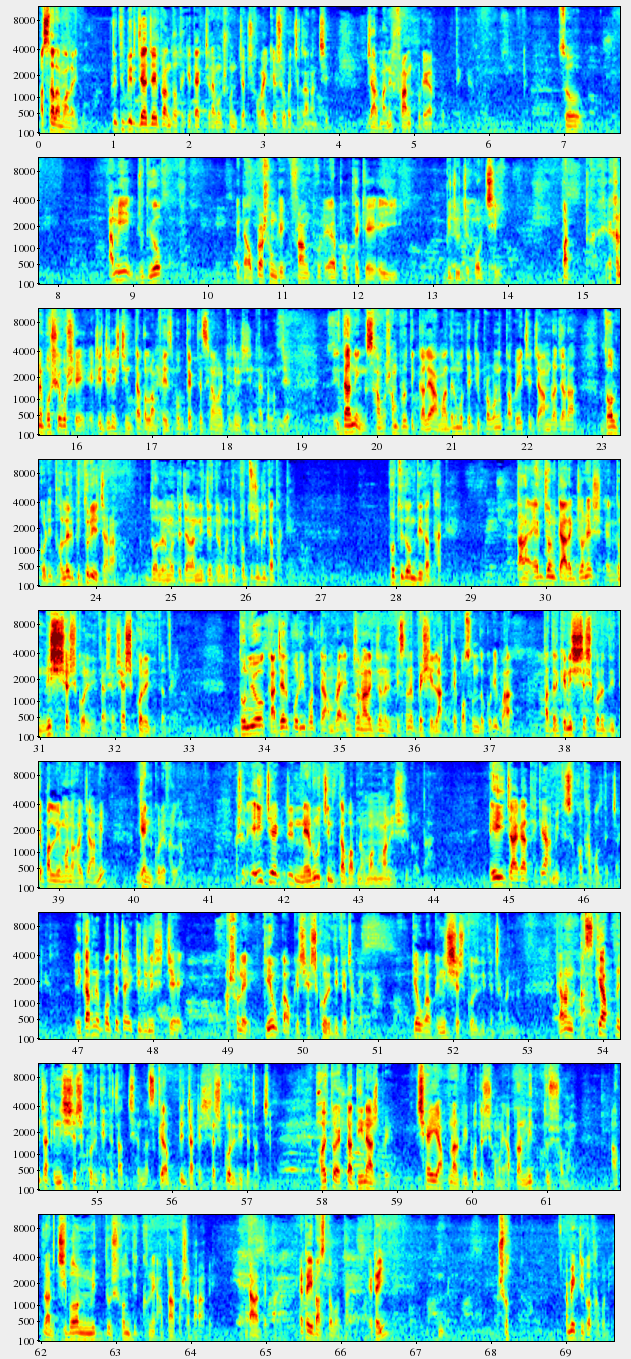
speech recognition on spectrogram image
আসসালামু আলাইকুম। পৃথিবীর যে যে প্রান্ত থেকে দেখছেন এবং শুনছেন, সবাইকে শুভেচ্ছা জানাচ্ছি জার্মানির ফ্রাঙ্কফুট এয়ারপোর্ট থেকে। সো আমি যদিও এটা অপ্রাসঙ্গিক ফ্রাঙ্কফুট এয়ারপোর্ট থেকে এই ভিডিওটি করছি বাট এখানে বসে বসে একটি জিনিস চিন্তা করলাম ফেসবুক দেখতেছিলাম একটি জিনিস চিন্তা করলাম যে, ইদানিং সাম- সাম্প্রতিককালে আমাদের মধ্যে একটি প্রবণতা হয়েছে যে আমরা যারা দল করি, দলের ভিতরেই যারা, দলের মধ্যে যারা নিজেদের মধ্যে প্রতিযোগিতা থাকে, প্রতিদ্বন্দ্বিতা থাকে তারা একজনকে আরেকজনে একদম নিঃশেষ করে দিতে আসে, শেষ করে দিতে থাকে দলীয় কাজের পরিবর্তে আমরা একজন আরেকজনের পিছনে বেশি লাগতে পছন্দ করি বা তাদেরকে নিঃশেষ করে দিতে পারলেই মনে হয় যে আমি গেইন করে ফেললাম। আসলে এই যে একটি নেরু চিন্তা ভাবনা, মন মানসিকতা, এই জায়গা থেকে আমি কিছু কথা বলতে চাই। এই কারণে বলতে চাই একটি জিনিস যে আসলে কেউ কাউকে শেষ করে দিতে চাবেন না। কেউ কাউকে নিঃশেষ করে দিতে চাবেন না। কারণ আজকে আপনি যাকে নিঃশেষ করে দিতে চাচ্ছেন, আজকে আপনি যাকে শেষ করে দিতে চাচ্ছেন, হয়তো একটা দিন আসবে, সেই আপনার বিপদের সময়, আপনার মৃত্যুর সময়, আপনার জীবন, মৃত্যুর সন্ধিক্ষণে আপনার পাশে দাঁড়াবে, দাঁড়াতে পারে। এটাই বাস্তবতা, এটাই সত্য। আমি একটি কথা বলি।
